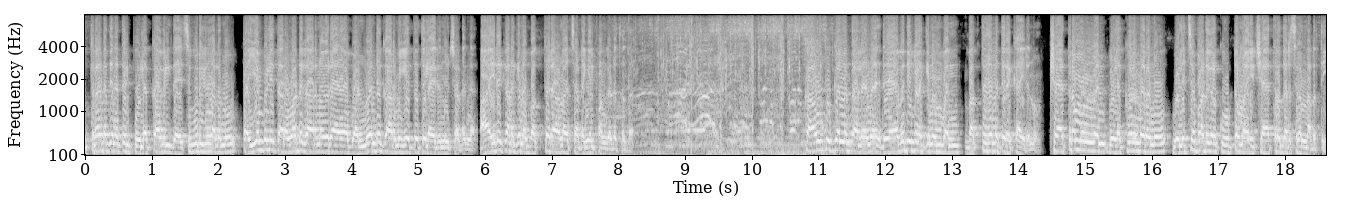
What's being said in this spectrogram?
ഉത്രാട ദിനത്തിൽ പുലക്കാവിൽ ദേശപുരിയിൽ നടന്നു പയ്യമ്പള്ളി തറവാട്ട് കാരണവരായ വള്ളുവന്റെ കാർമ്മികത്വത്തിലായിരുന്നു ചടങ്ങ്. ആയിരക്കണക്കിന് ഭക്തരാണ് ചടങ്ങിൽ പങ്കെടുത്തത്. കാവുപൂക്കലിന് തലേന്ന് രേവതി വിളക്കിനും വൻ ഭക്തജന തിരക്കായിരുന്നു. ക്ഷേത്രം മുഴുവൻ വിളക്കുകൾ നിറഞ്ഞു വെളിച്ചപ്പാടുകൾ കൂട്ടമായി ക്ഷേത്ര ദർശനം നടത്തി.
